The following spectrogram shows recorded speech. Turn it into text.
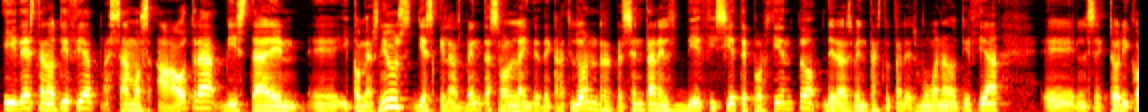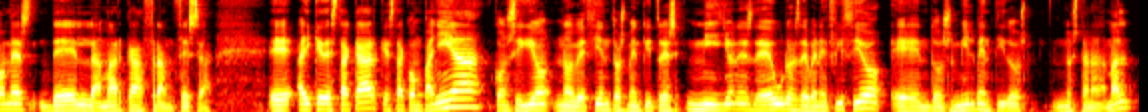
Y de esta noticia pasamos a otra vista en eh, e-commerce news y es que las ventas online de Decathlon representan el 17% de las ventas totales. Muy buena noticia eh, en el sector e-commerce de la marca francesa. Eh, hay que destacar que esta compañía consiguió 923 millones de euros de beneficio en 2022. No está nada mal,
